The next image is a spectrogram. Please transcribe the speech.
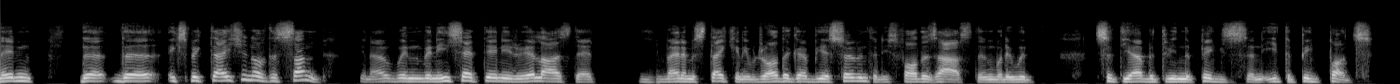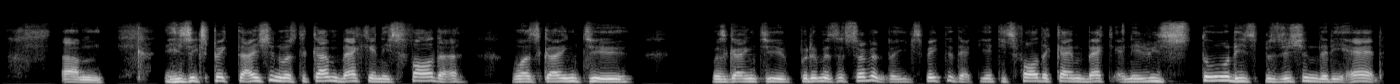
then the the expectation of the son, you know, when when he sat there and he realized that he made a mistake and he would rather go be a servant in his father's house than what he would sit here between the pigs and eat the pig pods. Um, his expectation was to come back and his father was going to was going to put him as a servant, but he expected that. Yet his father came back and he restored his position that he had.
